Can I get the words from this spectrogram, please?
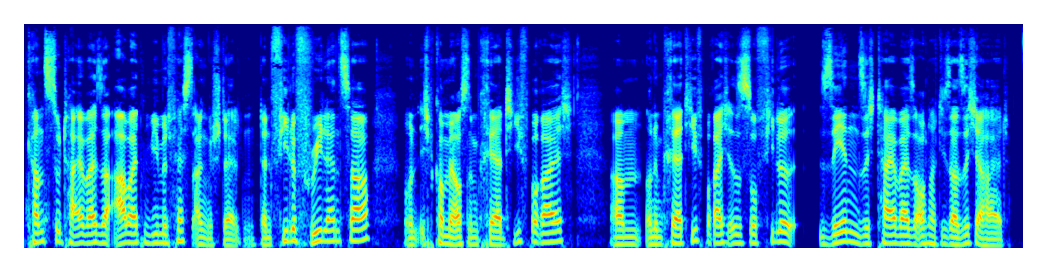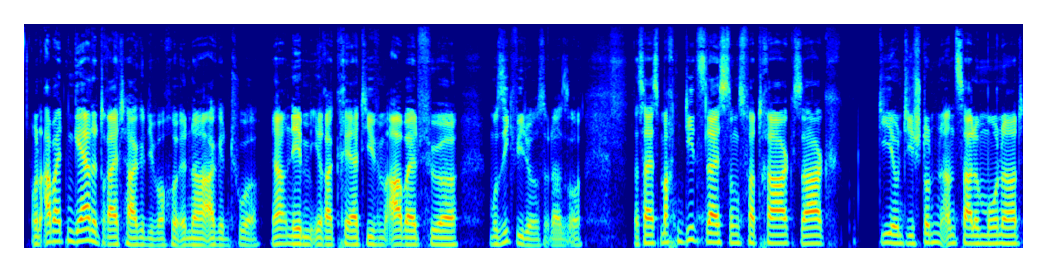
kannst du teilweise arbeiten wie mit Festangestellten. Denn viele Freelancer, und ich komme ja aus einem Kreativbereich, ähm, und im Kreativbereich ist es so, viele sehnen sich teilweise auch nach dieser Sicherheit und arbeiten gerne drei Tage die Woche in einer Agentur, ja, neben ihrer kreativen Arbeit für Musikvideos oder so. Das heißt, mach einen Dienstleistungsvertrag, sag, die und die Stundenanzahl im Monat.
